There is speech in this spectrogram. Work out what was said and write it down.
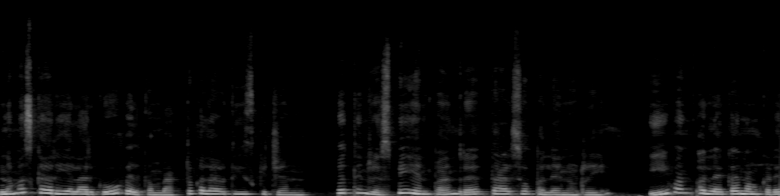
ನಮಸ್ಕಾರ ರೀ ಎಲ್ಲರಿಗೂ welcome back to Kalavathi's kitchen ಇವತ್ತಿನ ರೆಸಿಪಿ ಏನಪ್ಪ ಅಂದ್ರೆ ತಾಳ್ಸು ಪಲ್ಯ ನೋಡ್ರಿ. ಈ ಒಂದು ಪಲ್ಯಕ್ಕೆ ನಮ್ಮ ಕಡೆ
